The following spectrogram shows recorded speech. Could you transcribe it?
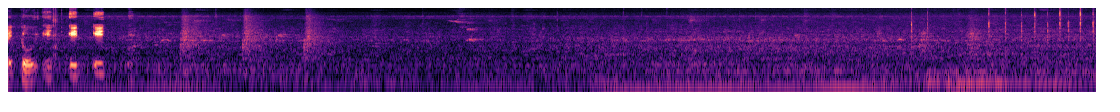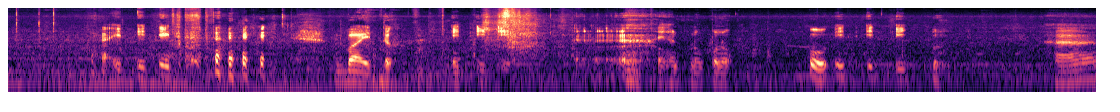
ba ito? It, it, it. it, it, it. ba ito? It, it, it. Ayan, puno-puno. Oh, it, it, it. Ha?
